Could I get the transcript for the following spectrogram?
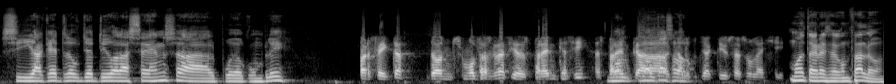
si aquest objectiu de l'ascens el podeu complir. Perfecte. Doncs moltes gràcies, esperem que sí. Esperem Molt, que, que l'objectiu s'assoleixi. Moltes gràcies, Gonzalo.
